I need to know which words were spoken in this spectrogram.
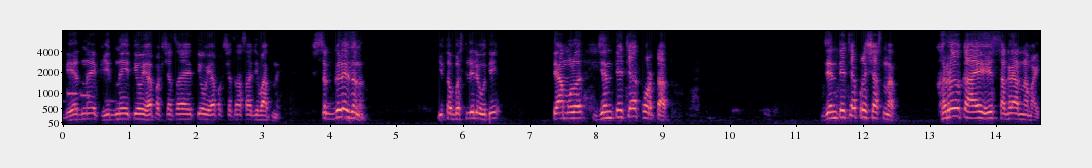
भेद नाही फीद नाही त्यो ह्या पक्षाचा आहे त्यो ह्या पक्षाचा असा अजिबात नाही. सगळे जण इथं बसलेले होते. त्यामुळं जनतेच्या कोर्टात जनतेच्या प्रशासनात खरं काय हे सगळ्यांना माहीत.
